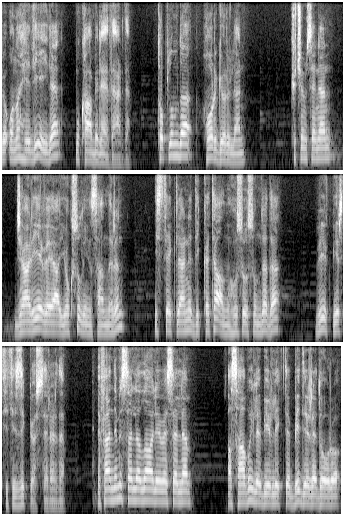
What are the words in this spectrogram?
ve ona hediye ile mukabele ederdi. Toplumda hor görülen, küçümsenen cariye veya yoksul insanların isteklerini dikkate alma hususunda da büyük bir titizlik gösterirdi. Efendimiz sallallahu aleyhi ve sellem ashabıyla birlikte Bedir'e doğru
